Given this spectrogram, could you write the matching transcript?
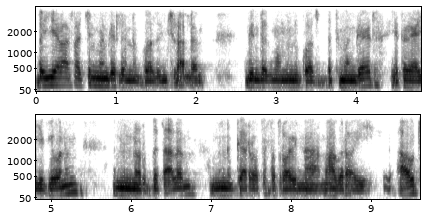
በየራሳችን መንገድ ልንጓዝ እንችላለን። ግን ደግሞ የምንጓዝበት መንገድ የተለያየ ቢሆንም የምንኖርበት ዓለም የምንጋራው ተፈጥሯዊና ማህበራዊ አውድ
